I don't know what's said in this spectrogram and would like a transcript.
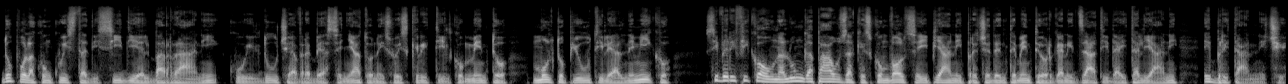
Dopo la conquista di Sidi el Barrani, cui il duce avrebbe assegnato nei suoi scritti il commento molto più utile al nemico, si verificò una lunga pausa che sconvolse i piani precedentemente organizzati da italiani e britannici.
